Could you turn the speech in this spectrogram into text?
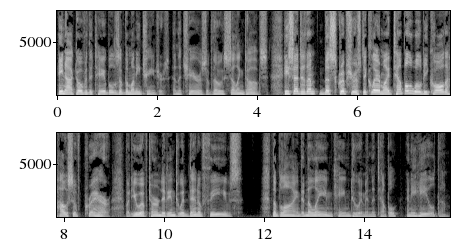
He knocked over the tables of the money changers and the chairs of those selling doves. He said to them, The scriptures declare my temple will be called a house of prayer, but you have turned it into a den of thieves. The blind and the lame came to him in the temple, and he healed them.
